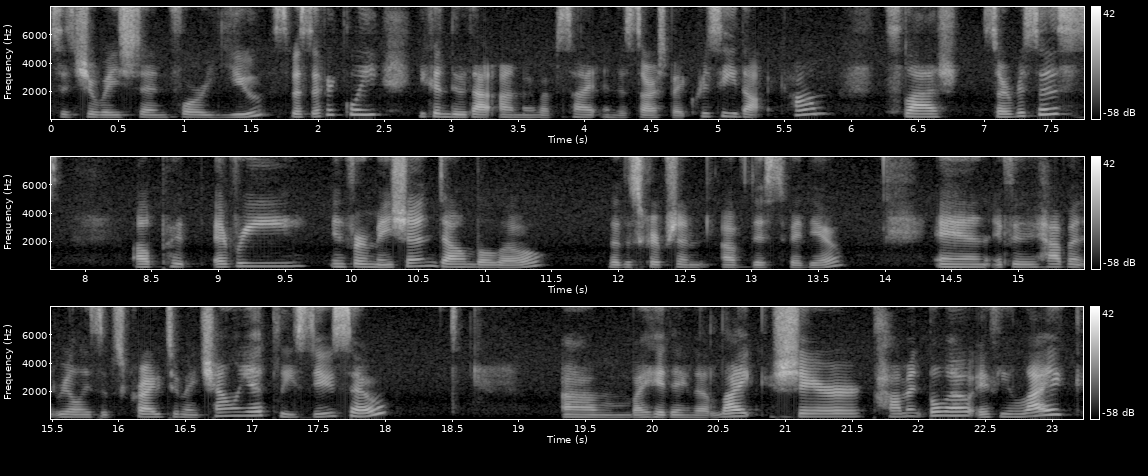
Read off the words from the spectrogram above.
situation for you specifically, you can do that on my website in the starsbykrissy.com slash services. I'll put every information down below the description of this video. And if you haven't really subscribed to my channel yet, please do so um, by hitting the like, share, comment below if you like,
